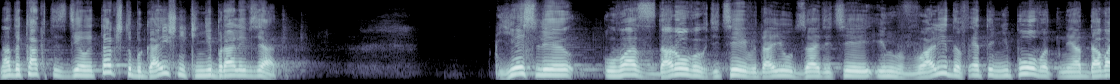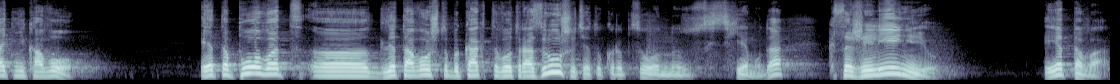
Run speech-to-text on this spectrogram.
Надо как-то сделать так, чтобы гаишники не брали взяток. Если у вас здоровых детей выдают за детей инвалидов, это не повод не отдавать никого. Это повод э, для того, чтобы как-то вот разрушить эту коррупционную схему. Да? К сожалению, этого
